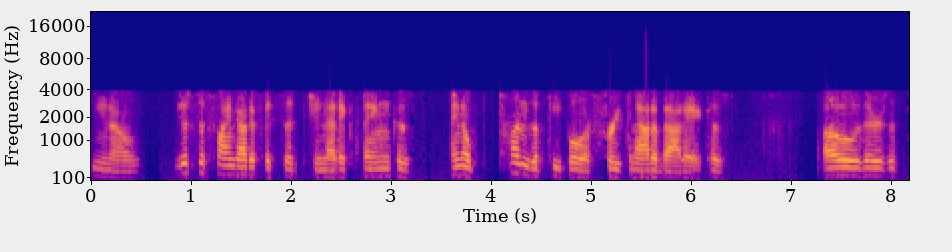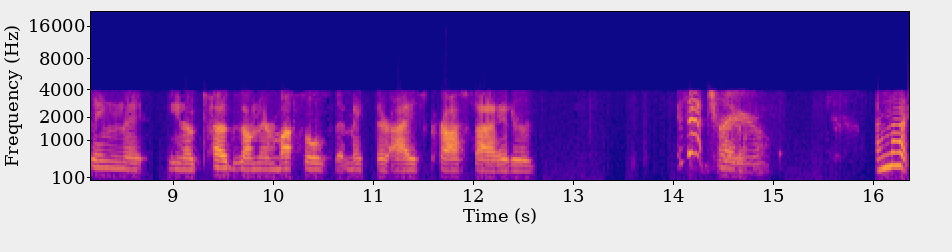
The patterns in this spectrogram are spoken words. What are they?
you know, just to find out if it's a genetic thing. Because I know tons of people are freaking out about it because oh, there's a thing that you know tugs on their muscles that make their eyes cross-eyed, or Is that I true? I'm not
